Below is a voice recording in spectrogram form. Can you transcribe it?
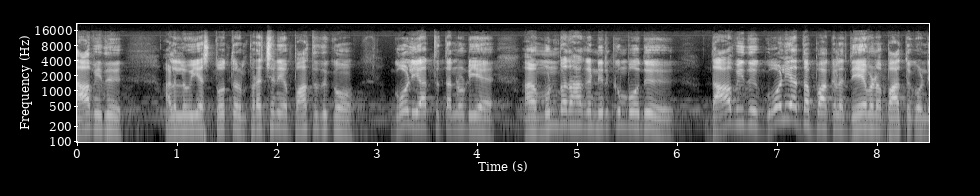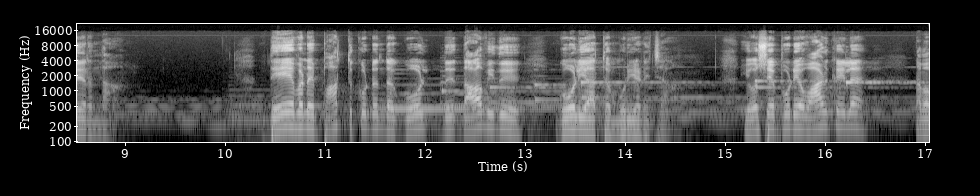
தாவிது அழலுய ஸ்தோத்திரம். பிரச்சனையை பார்த்ததுக்கும் கோலியாத்து தன்னுடைய முன்பதாக நிற்கும்போது தாவிது கோலியாத்தை பார்க்கல தேவனை பார்த்து கொண்டே இருந்தான். தேவனை பார்த்து கொண்டிருந்த கோல் தாவிது கோலியாத்தை முறியடிச்சான் யோசேப்புடைய வாழ்க்கையில் நம்ம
